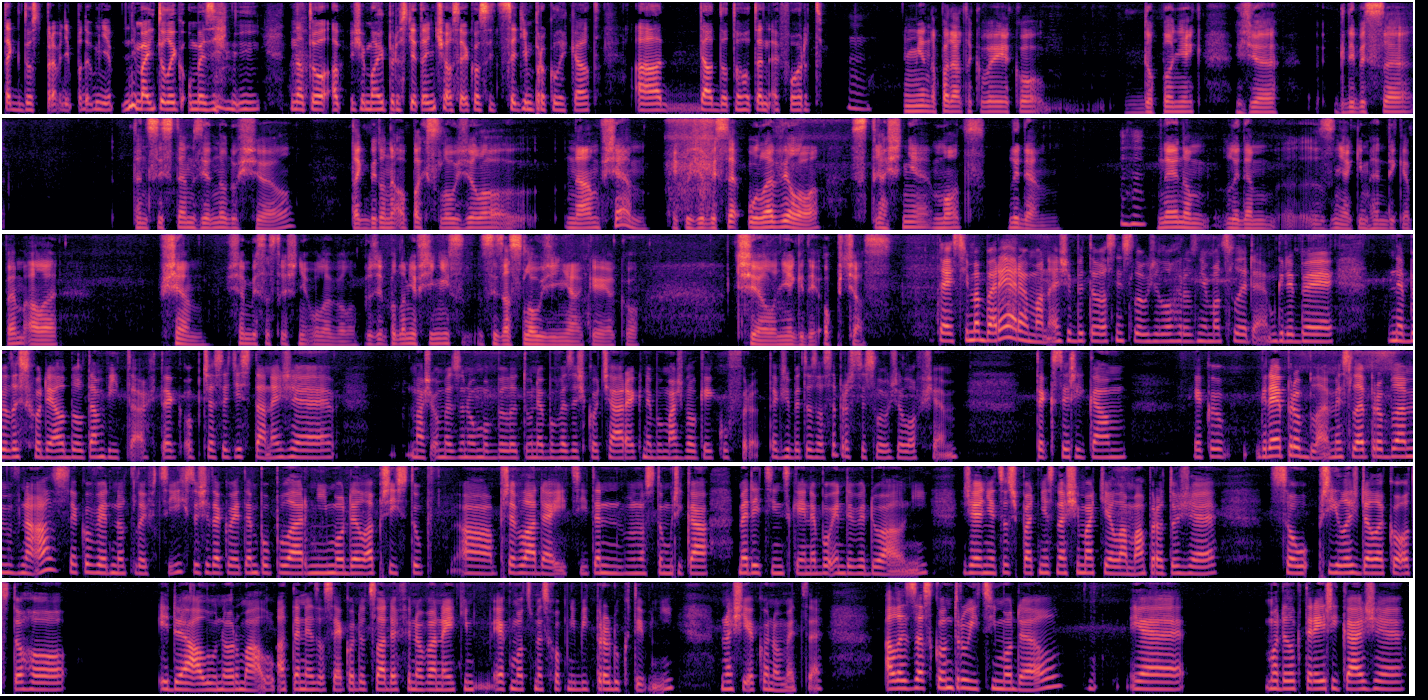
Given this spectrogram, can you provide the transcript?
tak dost pravděpodobně nemají tolik omezení na to, že mají prostě ten čas jako si se tím proklikat a dát do toho ten effort. Hmm. Mně napadá takový jako doplněk, že kdyby se ten systém zjednodušil, tak by to naopak sloužilo nám všem. Jakože by se ulevilo strašně moc lidem. Mm-hmm. Nejenom lidem s nějakým handicapem, ale všem. Všem by se strašně ulevilo. Protože podle mě všichni si zaslouží nějaký jako chill někdy, občas. To je s těma bariérama, ne? Že by to vlastně sloužilo hrozně moc lidem. Kdyby nebyly schody, ale byl tam výtah, tak občas se ti stane, že máš omezenou mobilitu, nebo vezeš kočárek, nebo máš velký kufr. Takže by to zase prostě sloužilo všem. Tak si říkám, jako, kde je problém? Jestli je problém v nás, jako v jednotlivcích, což je takový ten populární model a přístup a převládající, ten ono se tomu říká medicínský nebo individuální, že je něco špatně s našima tělama, protože jsou příliš daleko od toho ideálu, normálu. A ten je zase jako docela definovaný tím, jak moc jsme schopni být produktivní v naší ekonomice. Ale za skontrující model je model, který říká, že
